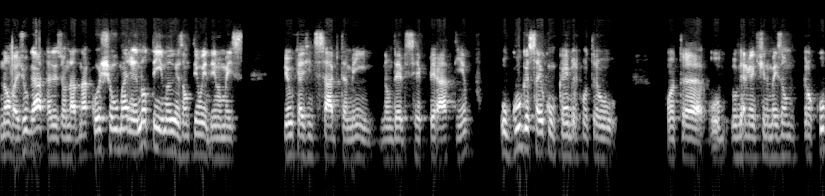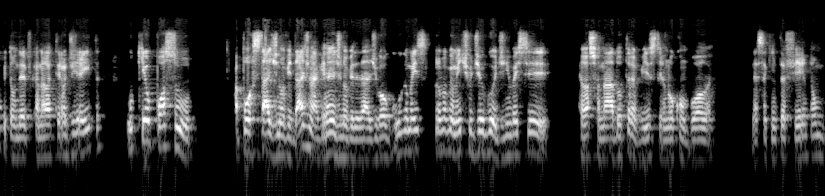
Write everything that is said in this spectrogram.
não vai jogar, tá lesionado na coxa. O Mariano tem uma lesão, tem um edema, mas pelo que a gente sabe também não deve se recuperar a tempo. O Guga saiu com câimbra contra o contra o, o Bragantino, mas não preocupa, então deve ficar na lateral direita. O que eu posso apostar de novidade, não é grande novidade igual o Guga, mas provavelmente o Diego Godinho vai ser relacionado outra vez, treinou com bola nessa quinta-feira, então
